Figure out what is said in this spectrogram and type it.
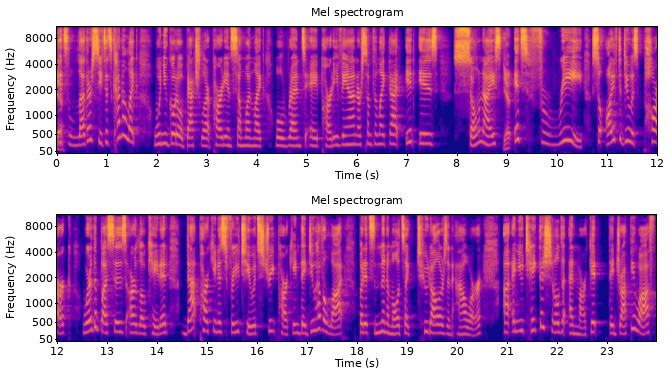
Yeah. It's leather seats. It's kind of like when you go to a bachelorette party and someone like will rent a party van or something like that. It is so nice. Yep. It's free. So all you have to do is park where the buses are located. That parking is free too. It's street parking. They do have a lot, but it's minimal. It's like $2 an hour. Uh, and you take the shuttle to Enmarket. They drop you off.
